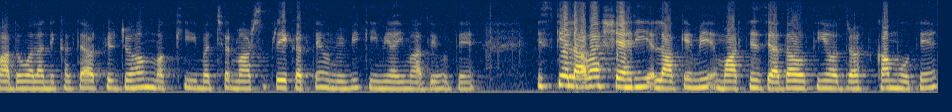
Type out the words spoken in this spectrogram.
مادوں والا نکلتا ہے، اور پھر جو ہم مکھی، مچھر، مار سپرے کرتے ہیں، ان میں بھی کیمیائی مادے ہوتے ہیں۔ اس کے علاوہ شہری علاقے میں عمارتیں زیادہ ہوتی ہیں اور درخت کم ہوتے ہیں۔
